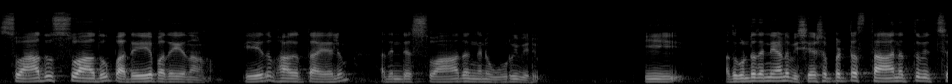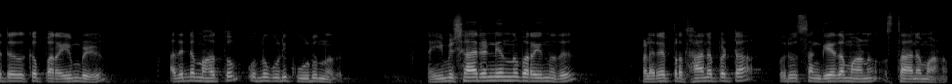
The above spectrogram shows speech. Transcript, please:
സ്വാദു സ്വാദു പതേ പതേ എന്നാണ്. ഏത് ഭാഗത്തായാലും അതിന്റെ സ്വാദ് അങ്ങനെ ഊറി വരും. ഈ അതുകൊണ്ട് തന്നെയാണ് വിശേഷപ്പെട്ട സ്ഥാനത്ത് വെച്ചിട്ടൊക്കെ പറയുമ്പോൾ അതിന്റെ മഹത്വം ഒന്നുകൂടി കൂടുന്നത്. നൈമിഷാരണ്യം എന്ന് പറയുന്നത് വളരെ പ്രധാനപ്പെട്ട ഒരു സങ്കേതമാണ് സ്ഥാനമാണ്.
